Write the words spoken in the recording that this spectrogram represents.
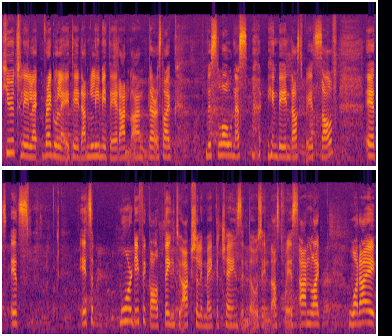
hugely regulated and limited, and, and there's like this slowness in the industry itself, it's it's it's a more difficult thing to actually make a change in those industries. And like what I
